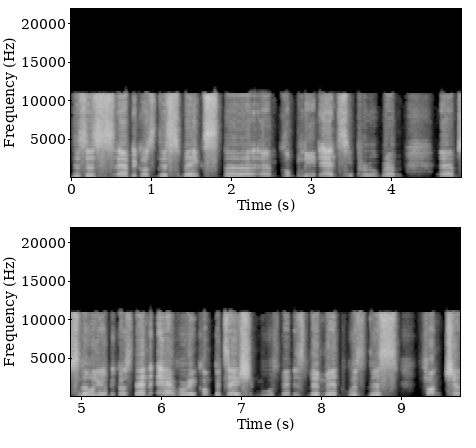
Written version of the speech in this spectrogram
This is uh, because this makes the um, complete NC program um, slower because then every compensation movement is limited with this function,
